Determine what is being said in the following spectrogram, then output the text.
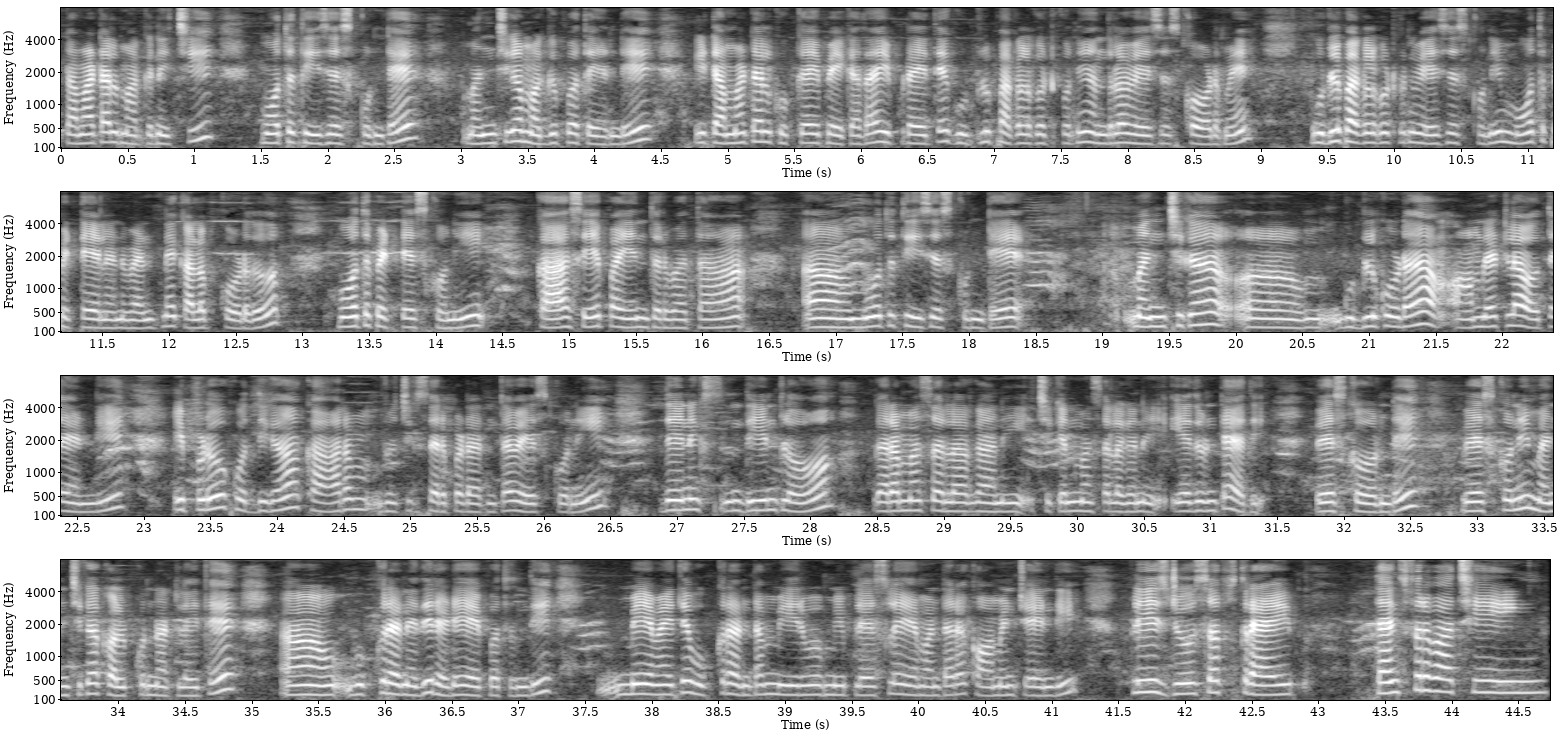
టమాటాలు మగ్గనిచ్చి మూత తీసేసుకుంటే మంచిగా మగ్గిపోతాయండి. ఈ టమాటాలు కుక్ అయిపోయాయి కదా ఇప్పుడైతే గుడ్లు పగలగొట్టుకొని అందులో వేసేసుకోవడమే. గుడ్లు పగలగొట్టుకొని వేసేసుకొని మూత పెట్టేయాలండి. వెంటనే కలపకూడదు. మూత పెట్టేసుకొని కాసేపు అయిన తర్వాత మూత తీసేసుకుంటే మంచిగా గుడ్లు కూడా ఆమ్లెట్లా అవుతాయండి. ఇప్పుడు కొద్దిగా కారం రుచికి సరిపడంత వేసుకొని దేనికి దీంట్లో గరం మసాలా కానీ చికెన్ మసాలా కానీ ఏది ఉంటే అది వేసుకోండి. వేసుకొని మంచిగా కలుపుకున్నట్లయితే ఉక్కర్ అనేది రెడీ అయిపోతుంది. మేమైతే ఉక్కర్ అంటాం. మీరు మీ ప్లేస్లో ఏమంటారో కామెంట్ చేయండి. Please do subscribe. Thanks for watching.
